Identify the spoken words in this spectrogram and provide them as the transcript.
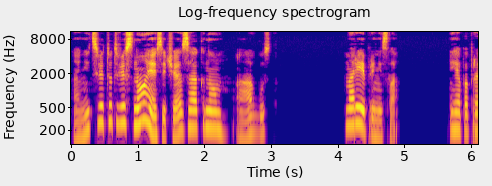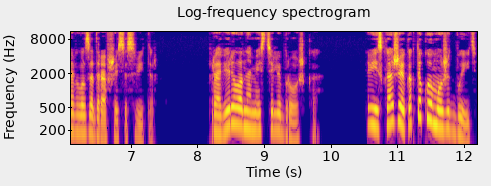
«Они цветут весной, а сейчас за окном август». Мария принесла. Я поправила задравшийся свитер. Проверила, на месте ли брошка. «Ви, скажи, как такое может быть?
